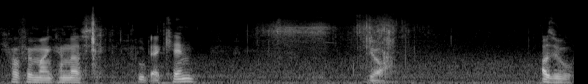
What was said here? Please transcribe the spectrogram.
Ich hoffe, man kann das gut erkennen. Ja. Also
